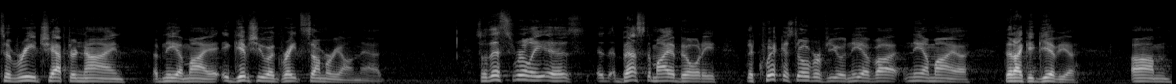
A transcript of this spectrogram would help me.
to read chapter 9 of Nehemiah. It gives you a great summary on that. So, this really is, the best of my ability, the quickest overview of Nehemiah that I could give you. Um,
